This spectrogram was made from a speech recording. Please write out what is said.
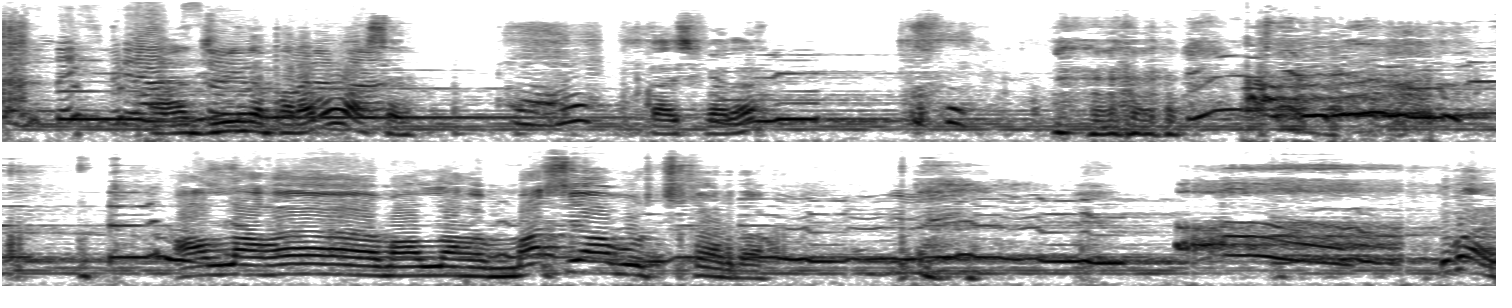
Kadında hiçbir yapmıyor. Cebinde para mı var senin? Kaç para? Allah'ım Allah'ım nasıl yağmur çıkardı? Dubai.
